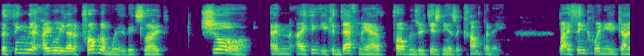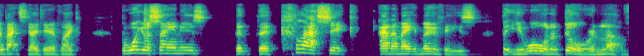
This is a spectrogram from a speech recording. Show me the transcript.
the thing that I always had a problem with, it's like, sure, and I think you can definitely have problems with Disney as a company, but I think when you go back to the idea of like, but what you're saying is that the classic animated movies that you all adore and love,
